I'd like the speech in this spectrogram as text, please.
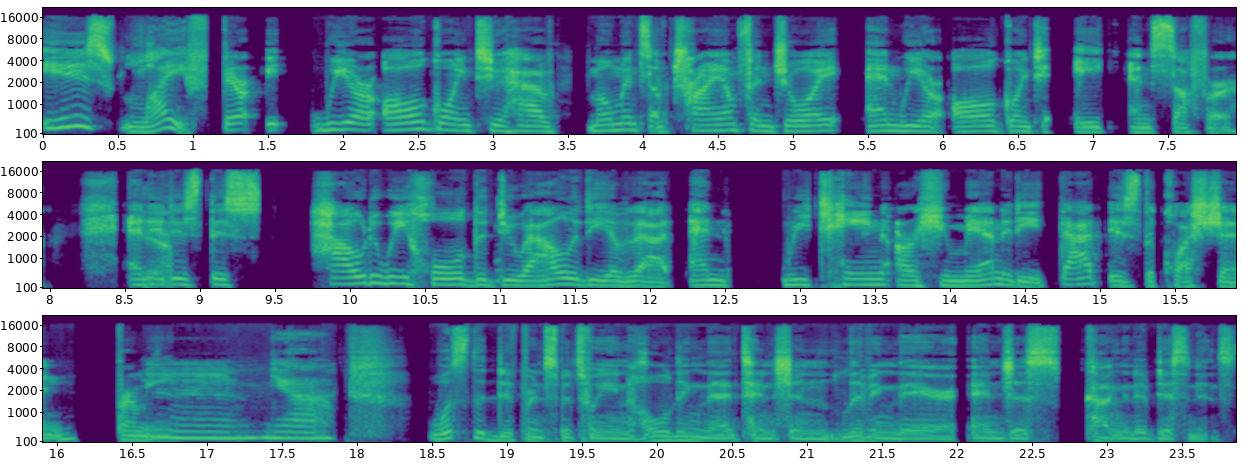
is life. There, it, we are all going to have moments of triumph and joy, and we are all going to ache and suffer. And yeah. it is this how do we hold the duality of that and retain our humanity? That is the question for me. Mm, yeah. What's the difference between holding that tension, living there, and just cognitive dissonance?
